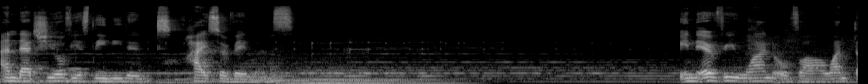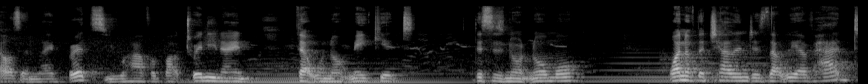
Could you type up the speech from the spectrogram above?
and that she obviously needed high surveillance. In every one of our 1,000 live births, you have about 29 that will not make it. This is not normal. One of the challenges that we have had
